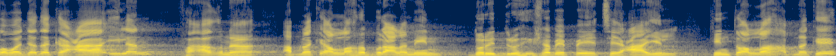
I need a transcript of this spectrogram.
ওয়াজাদাকা আ ইলান ফাগনা আপনাকে আল্লাহ রব্বুল আলমিন দরিদ্র হিসাবে পেয়েছে, আইল। কিন্তু আল্লাহ আপনাকে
